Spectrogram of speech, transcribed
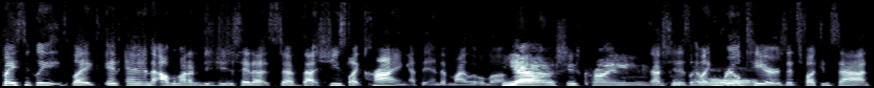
basically, like, it, and in the album, I don't. Did you just say that, Steph? That she's like crying at the end of My Little Love. yeah she's crying that It's so shit is sad. like real tears. It's fucking sad.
